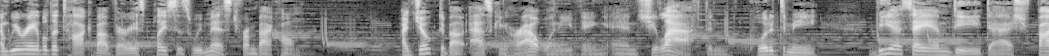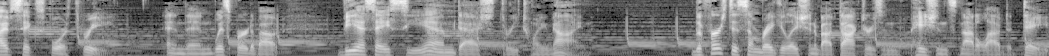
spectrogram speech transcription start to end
and we were able to talk about various places we missed from back home. I joked about asking her out one evening, and she laughed and quoted to me VSAMD 5643, and then whispered about VSACM 329. The first is some regulation about doctors and patients not allowed to date.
